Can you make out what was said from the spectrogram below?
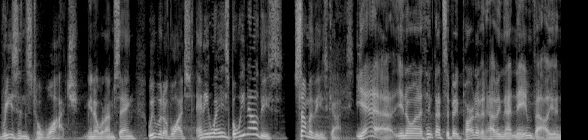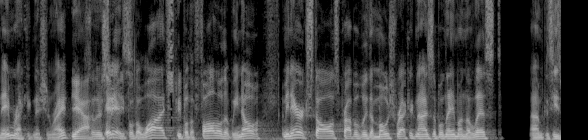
reasons to watch. You know what I'm saying? We would have watched anyways, but we know these some of these guys. Yeah, you know, and I think that's a big part of it, having that name value, and name recognition, right? Yeah, So there's people to watch, people to follow that we know. I mean, Eric Staal is probably the most recognizable name on the list because he's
